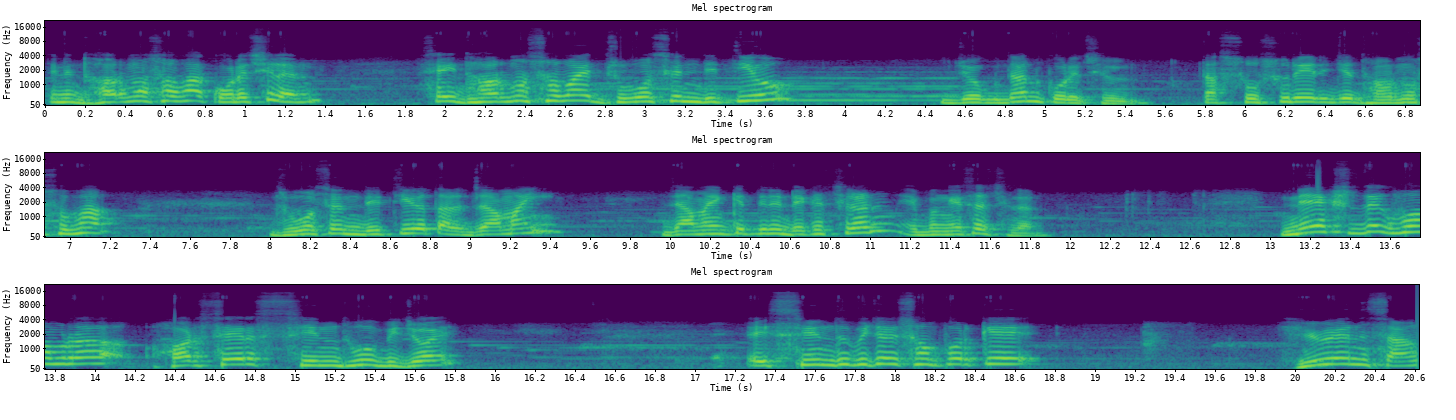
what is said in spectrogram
তিনি ধর্মসভা করেছিলেন, সেই ধর্মসভায় ধ্রুবসেন দ্বিতীয় যোগদান করেছিলেন। তার শ্বশুরের যে ধর্মসভা, ধ্রুবসেন দ্বিতীয় তার জামাই, জামাইকে তিনি ডেকেছিলেন এবং এসেছিলেন। নেক্সট দেখব আমরা হর্ষের সিন্ধু বিজয়। এই সিন্ধু বিজয় সম্পর্কে হিউয়েন সাং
